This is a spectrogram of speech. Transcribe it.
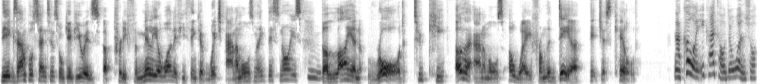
The example sentence we'll give you is a pretty familiar one if you think of which animals make this noise. Hmm. The lion roared to keep other animals away from the deer it just killed. 那课文一开头就问说，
